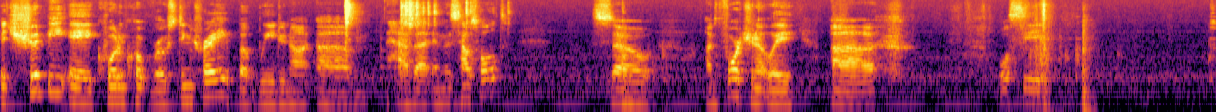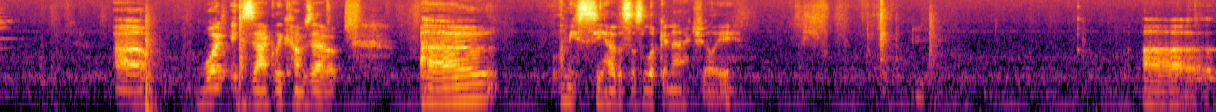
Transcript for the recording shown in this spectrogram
It should be a quote unquote roasting tray, but we do not um, have that in this household. So, unfortunately, uh, we'll see uh, what exactly comes out. Uh, let me see how this is looking actually. Uh,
